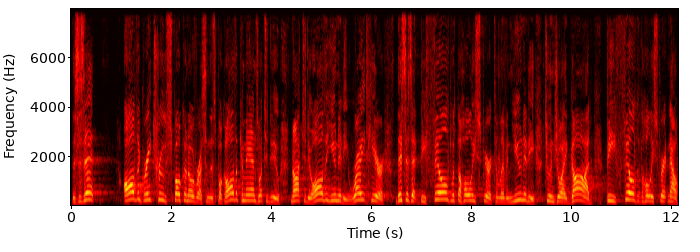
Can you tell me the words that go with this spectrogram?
This is it. All the great truths spoken over us in this book, all the commands what to do, not to do, all the unity right here. This is it. Be filled with the Holy Spirit to live in unity, to enjoy God. Be filled with the Holy Spirit. Now,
